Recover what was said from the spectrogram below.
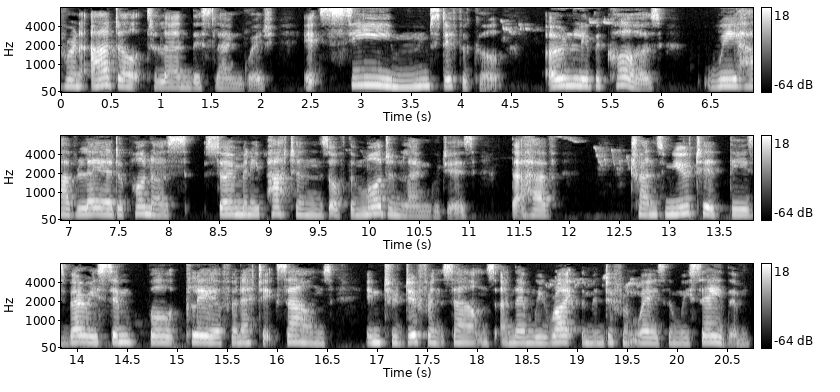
For an adult to learn this language, it seems difficult only because we have layered upon us so many patterns of the modern languages that have transmuted these very simple, clear phonetic sounds into different sounds, and then we write them in different ways than we say them.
